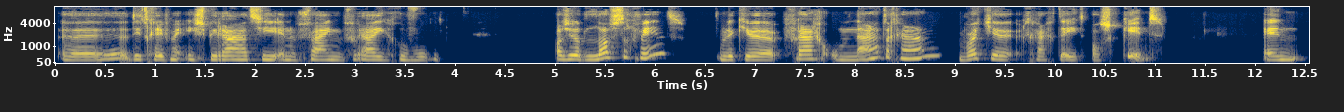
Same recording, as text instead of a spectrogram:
uh, dit geeft me inspiratie en een fijn, vrij gevoel. Als je dat lastig vindt, wil ik je vragen om na te gaan wat je graag deed als kind. En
